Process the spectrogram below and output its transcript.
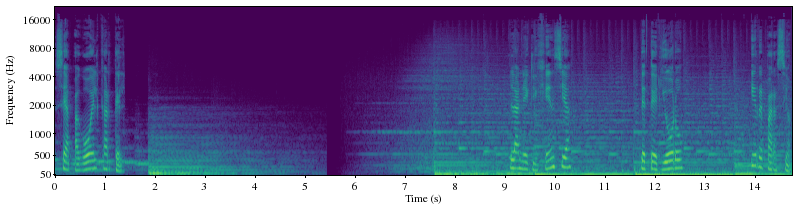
se apagó el cartel. La negligencia, deterioro y reparación.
